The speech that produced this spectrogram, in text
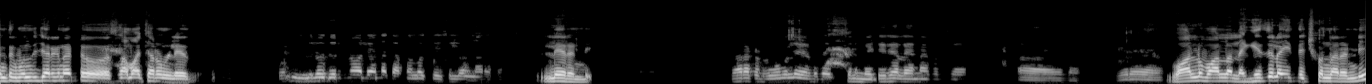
ఇంతకు ముందు జరిగినట్టు సమాచారం లేదు. ఇందులో దొరికిన వాళ్ళు ఏమన్నా గతంలో కేసుల్లో ఉన్నారు లేరండి. సార్ అక్కడ రూమ్లో తెచ్చిన మెటీరియల్ అయినా కొంచెం ఆ, వేరే వాళ్ళు వాళ్ళ లగేజ్లు అవి తెచ్చుకున్నారండి.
